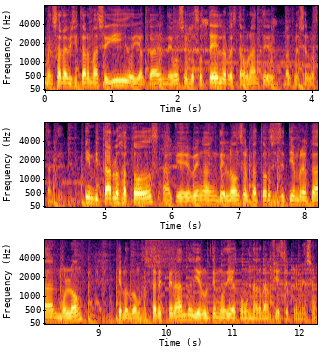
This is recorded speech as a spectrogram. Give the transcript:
Comenzar a visitar más seguido y acá el negocio de los hoteles, restaurantes va a crecer bastante. Invitarlos a todos a que vengan del 11 al 14 de septiembre acá al Molón, que los vamos a estar esperando y el último día con una gran fiesta de premiación.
